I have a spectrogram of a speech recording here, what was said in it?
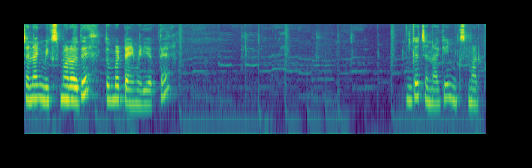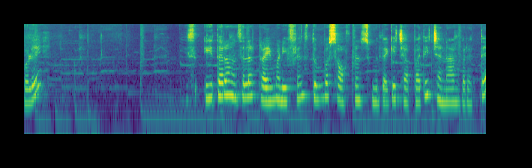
ಚೆನ್ನಾಗಿ ಮಿಕ್ಸ್ ಮಾಡೋದೇ ತುಂಬ ಟೈಮ್ ಹಿಡಿಯುತ್ತೆ. ಈಗ ಚೆನ್ನಾಗಿ ಮಿಕ್ಸ್ ಮಾಡ್ಕೊಳ್ಳಿ. ಈ ಥರ ಒಂದ್ಸಲ ಟ್ರೈ ಮಾಡಿ ಫ್ರೆಂಡ್ಸ್ ತುಂಬ ಸಾಫ್ಟ್ ಆ್ಯಂಡ್ ಸ್ಮೂತಾಗಿ ಚಪಾತಿ ಚೆನ್ನಾಗಿ ಬರುತ್ತೆ.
